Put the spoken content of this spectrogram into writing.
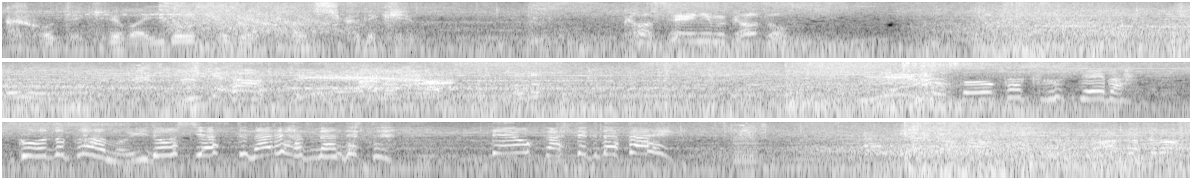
確保できれば移動距離を短縮できる。火星に向かうぞ。ミケさん頼みますここを確保すれば後続班も移動しやすくなるはずなんです。手を貸してください。任せます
